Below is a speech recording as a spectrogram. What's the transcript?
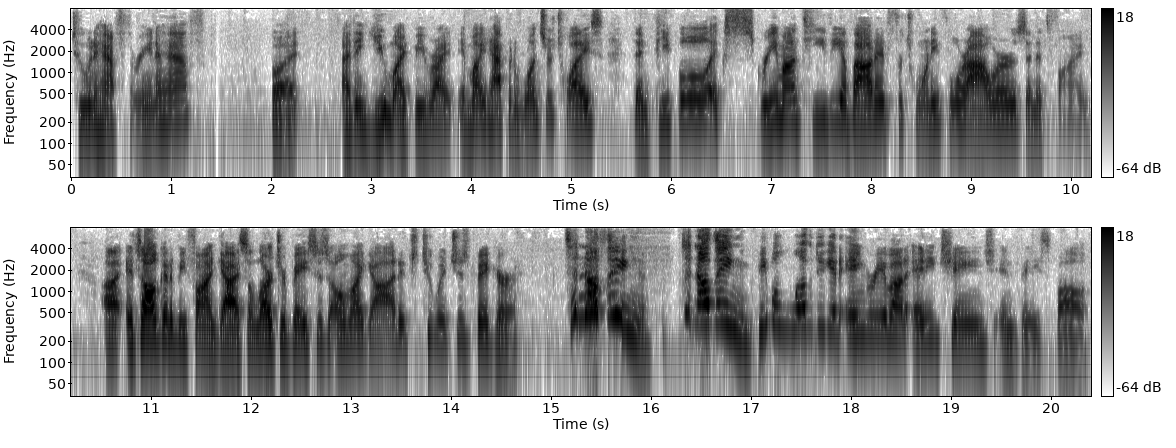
two and a half, three and a half, but I think you might be right. It might happen once or twice. Then people ex- scream on TV about it for 24 hours, and it's fine. Uh, it's all going to be fine, guys. The larger bases, oh my God, it's two inches bigger. A nothing. To nothing. People love to get angry about any change in baseball,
